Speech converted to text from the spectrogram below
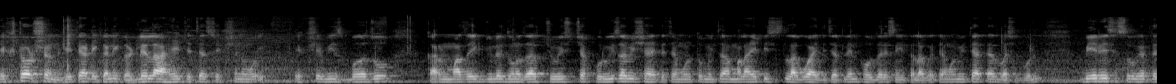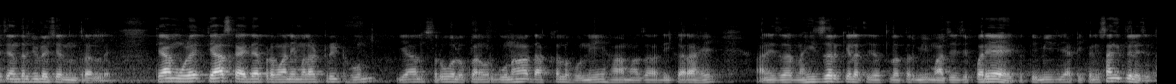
एक्स्टॉर्शन हे त्या ठिकाणी घडलेलं आहे. त्याच्या सेक्शन व एकशे वीस ब जो कारण माझा एक जुलै दोन हजार चोवीसच्या पूर्वीचा विषय आहे त्याच्यामुळे तो मीचा मला आय पी सी लागू आहे त्याच्यातले आणि फौजदारी संहिता लागू आहे त्यामुळे मी त्या त्याच भाषेत बोलेन. बी एन एस एस वगैरे त्याच्यानंतर जुलैच्या नंतर आलेलं आहे. त्यामुळे त्याच कायद्याप्रमाणे मला ट्रीट होऊन या सर्व लोकांवर गुन्हा दाखल होणे हा माझा अधिकार आहे. आणि जर नाही जर केला त्याच्यातला तर मी माझे जे पर्याय आहेत ते मी या ठिकाणी सांगितलेलेच आहेत.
